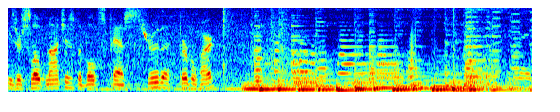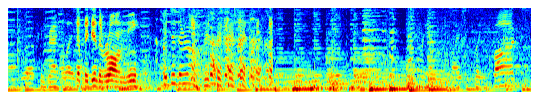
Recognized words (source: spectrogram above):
These are slope notches. The bolts pass through the Purple Heart. Well, congratulations. Except they did the wrong knee. We did the wrong. we have a nice clean box.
